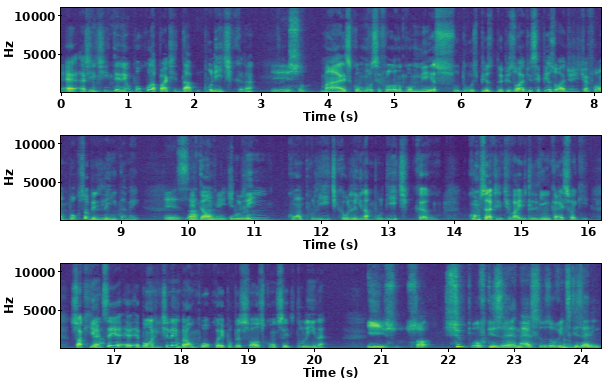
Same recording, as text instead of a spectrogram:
É, a gente entendeu um pouco a parte da política, né? Isso. Mas como você falou no começo do, do episódio, esse episódio a gente vai falar um pouco sobre Lean também. Exatamente. Então, o Lean com a política, o Lean na política, como será que a gente vai linkar isso aqui? Só que antes é, é, é bom a gente lembrar um pouco aí pro pessoal os conceitos do Lean, né? Isso. Só se o povo quiser, né? Se os ouvintes quiserem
